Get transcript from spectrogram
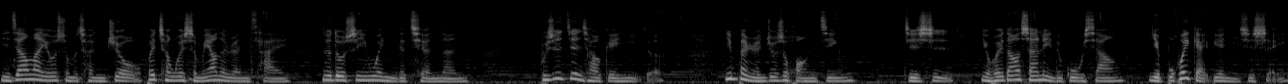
你将来有什么成就，会成为什么样的人才，那都是因为你的潜能，不是剑桥给你的。你本人就是黄金，即使你回到山里的故乡。”也不会改变你是谁，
